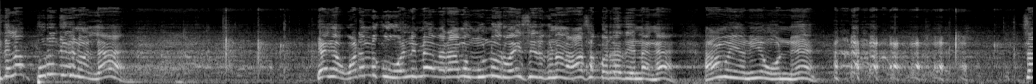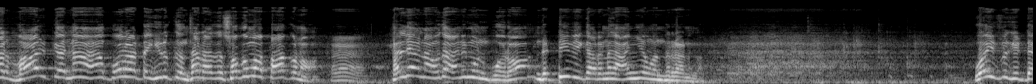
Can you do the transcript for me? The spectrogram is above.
இதெல்லாம் புரிஞ்சுக்கணும்ல. ஏங்க உடம்புக்கு ஒண்ணுமே வராம முந்நூறு வயசு இருக்கணும்னு ஆசைப்படுறது என்னங்க? ஆமையும் நீயும் ஒண்ணு. சார் வாழ்க்கைன்னா போராட்டம் இருக்கும் சார். அதை சுகமா பார்க்கணும். கல்யாணம் ஆகுது அனிமூன் போறோம். இந்த டிவி காரனுங்க அங்கேயும் வந்துடுறானுங்க. ஒய்ஃபு கிட்ட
